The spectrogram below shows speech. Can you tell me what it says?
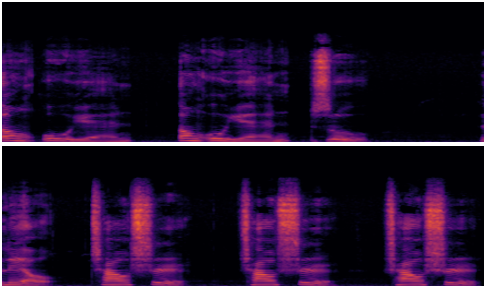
动物园动物园 zoo 六超市超市超市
